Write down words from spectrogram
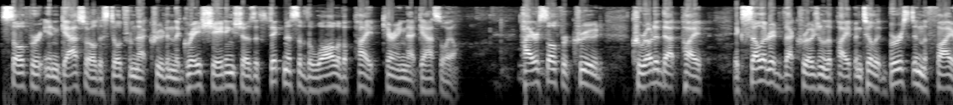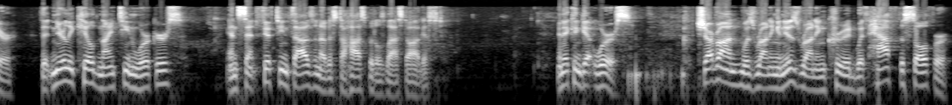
sulfur in gas oil distilled from that crude, and the gray shading shows the thickness of the wall of a pipe carrying that gas oil. Higher sulfur crude corroded that pipe, accelerated that corrosion of the pipe until it burst in the fire that nearly killed 19 workers and sent 15,000 of us to hospitals last August. And it can get worse. Chevron was running and is running crude with half the sulfur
